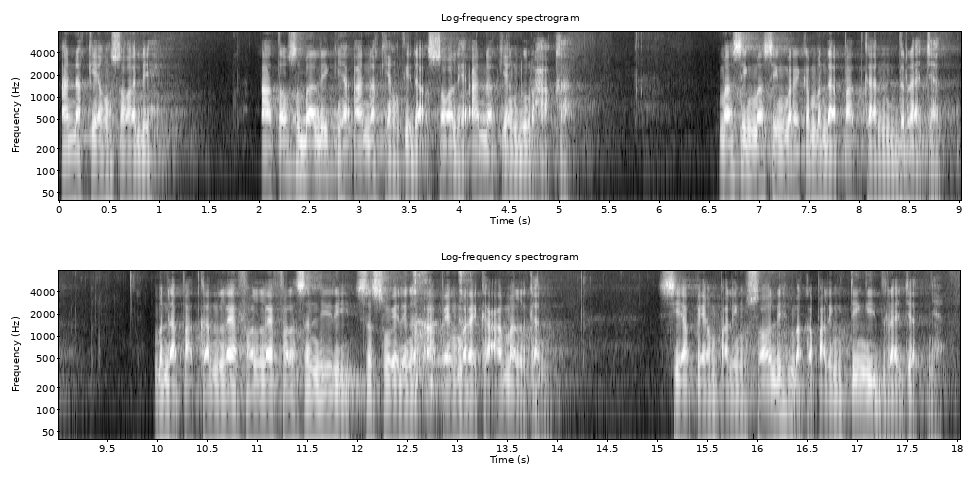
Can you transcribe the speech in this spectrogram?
anak yang soleh atau sebaliknya anak yang tidak soleh, anak yang durhaka. Masing-masing mereka mendapatkan derajat, mendapatkan level-level sendiri sesuai dengan apa yang mereka amalkan. Siapa yang paling soleh maka paling tinggi derajatnya.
